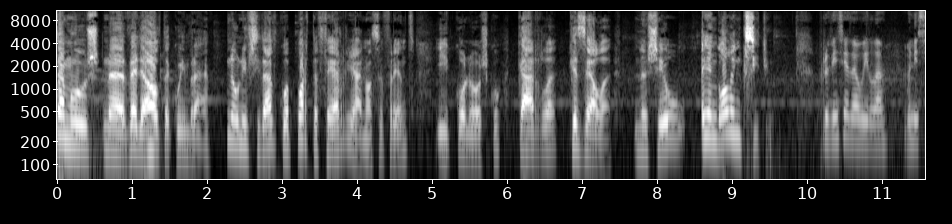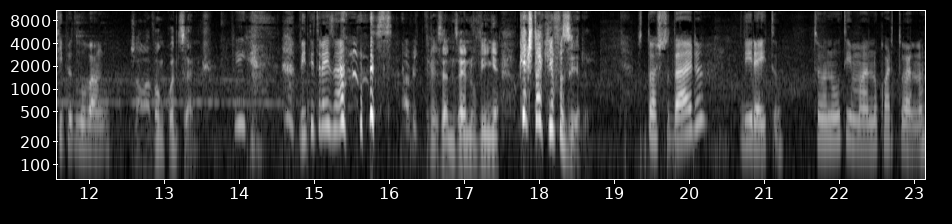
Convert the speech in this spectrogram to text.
Estamos na Velha Alta Coimbra, na Universidade, com a Porta Férrea à nossa frente e conosco Carla Casella. Nasceu em Angola, em que sítio? Província da Huila, município de Lubango. Já lá vão quantos anos? Ih, 23 anos. Há 23 anos é novinha. O que é que está aqui a fazer? Estou a estudar Direito. Estou no último ano, no quarto ano.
